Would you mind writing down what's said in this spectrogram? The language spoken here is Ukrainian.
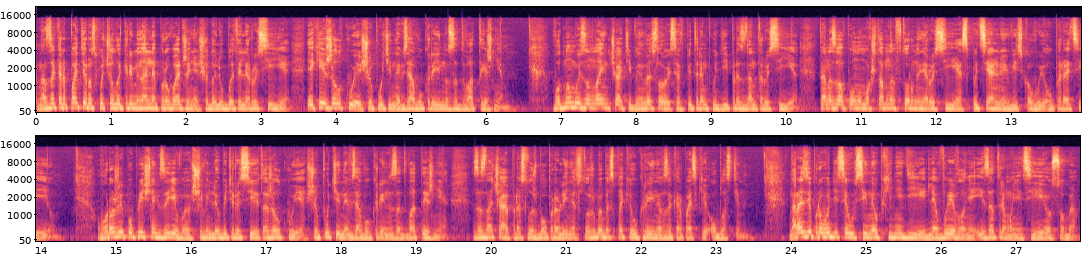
На Закарпатті розпочали кримінальне проведення щодо любителя Росії, який жалкує, що Путін не взяв Україну за два тижні. В одному із онлайн-чатів він висловився в підтримку дій президента Росії та назвав повномасштабне вторгнення Росії спеціальною військовою операцією. Ворожий поплічник заявив, що він любить Росію та жалкує, що Путін не взяв Україну за два тижні, зазначає прес-служба управління Служби безпеки України в Закарпатській області. Наразі проводяться усі необхідні дії для виявлення і затримання цієї особи.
